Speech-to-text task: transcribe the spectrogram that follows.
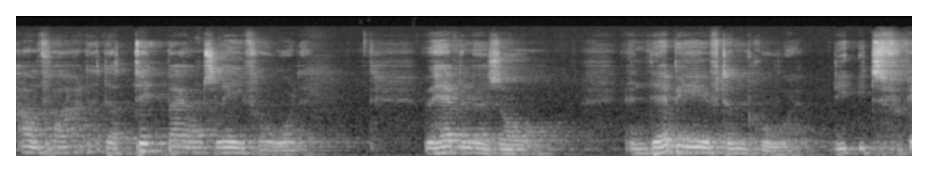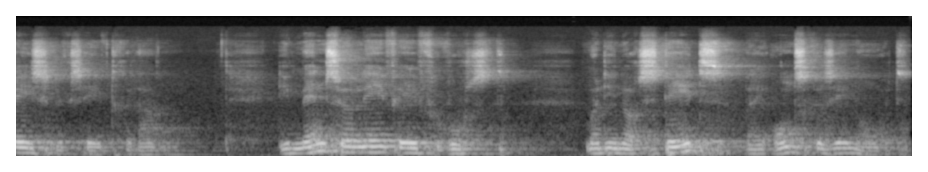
aanvaarden dat dit bij ons leven hoorde. We hebben een zoon en Debbie heeft een broer die iets vreselijks heeft gedaan. Die mensen hun leven heeft verwoest, maar die nog steeds bij ons gezin hoort.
